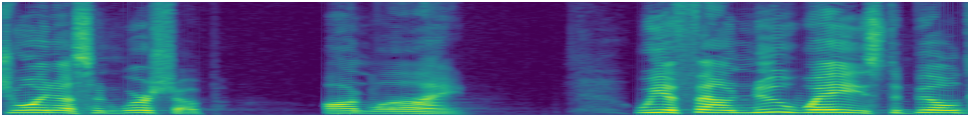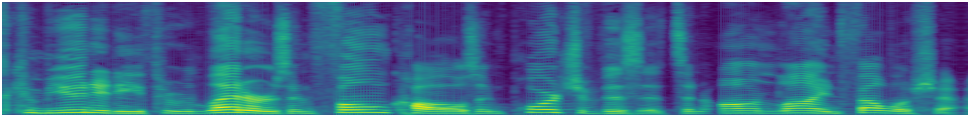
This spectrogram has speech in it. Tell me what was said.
join us in worship online. We have found new ways to build community through letters and phone calls and porch visits and online fellowship.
